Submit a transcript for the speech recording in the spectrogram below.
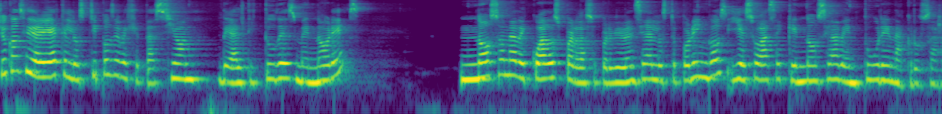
yo consideraría que los tipos de vegetación de altitudes menores no son adecuados para la supervivencia de los teporingos y eso hace que no se aventuren a cruzar.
